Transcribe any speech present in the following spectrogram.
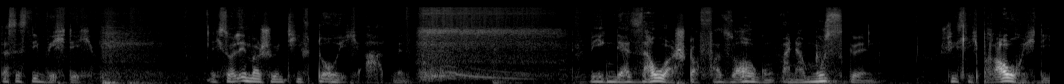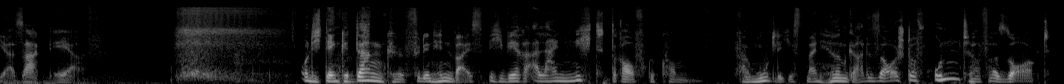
Das ist ihm wichtig. Ich soll immer schön tief durchatmen. Wegen der Sauerstoffversorgung meiner Muskeln. Schließlich brauche ich die ja, sagt er. Und ich denke, danke für den Hinweis. Ich wäre allein nicht drauf gekommen. Vermutlich ist mein Hirn gerade Sauerstoff unterversorgt.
